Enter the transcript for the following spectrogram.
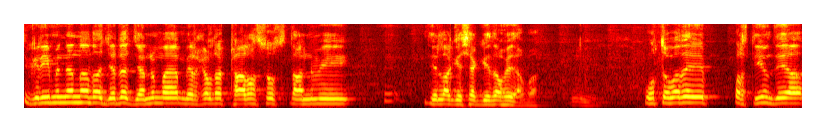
ਤਕਰੀਬਨ ਇਹਨਾਂ ਦਾ ਜਿਹੜਾ ਜਨਮ ਹੈ ਮੇਰੇ ਖਿਆਲ ਦਾ 1897 ਦੇ ਲਾਗੇ ਛੱਗੇ ਦਾ ਹੋਇਆ ਵਾ। ਉਸ ਤੋਂ ਬਾਅਦ ਇਹ ਭਰਤੀ ਹੁੰਦੇ ਆ,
